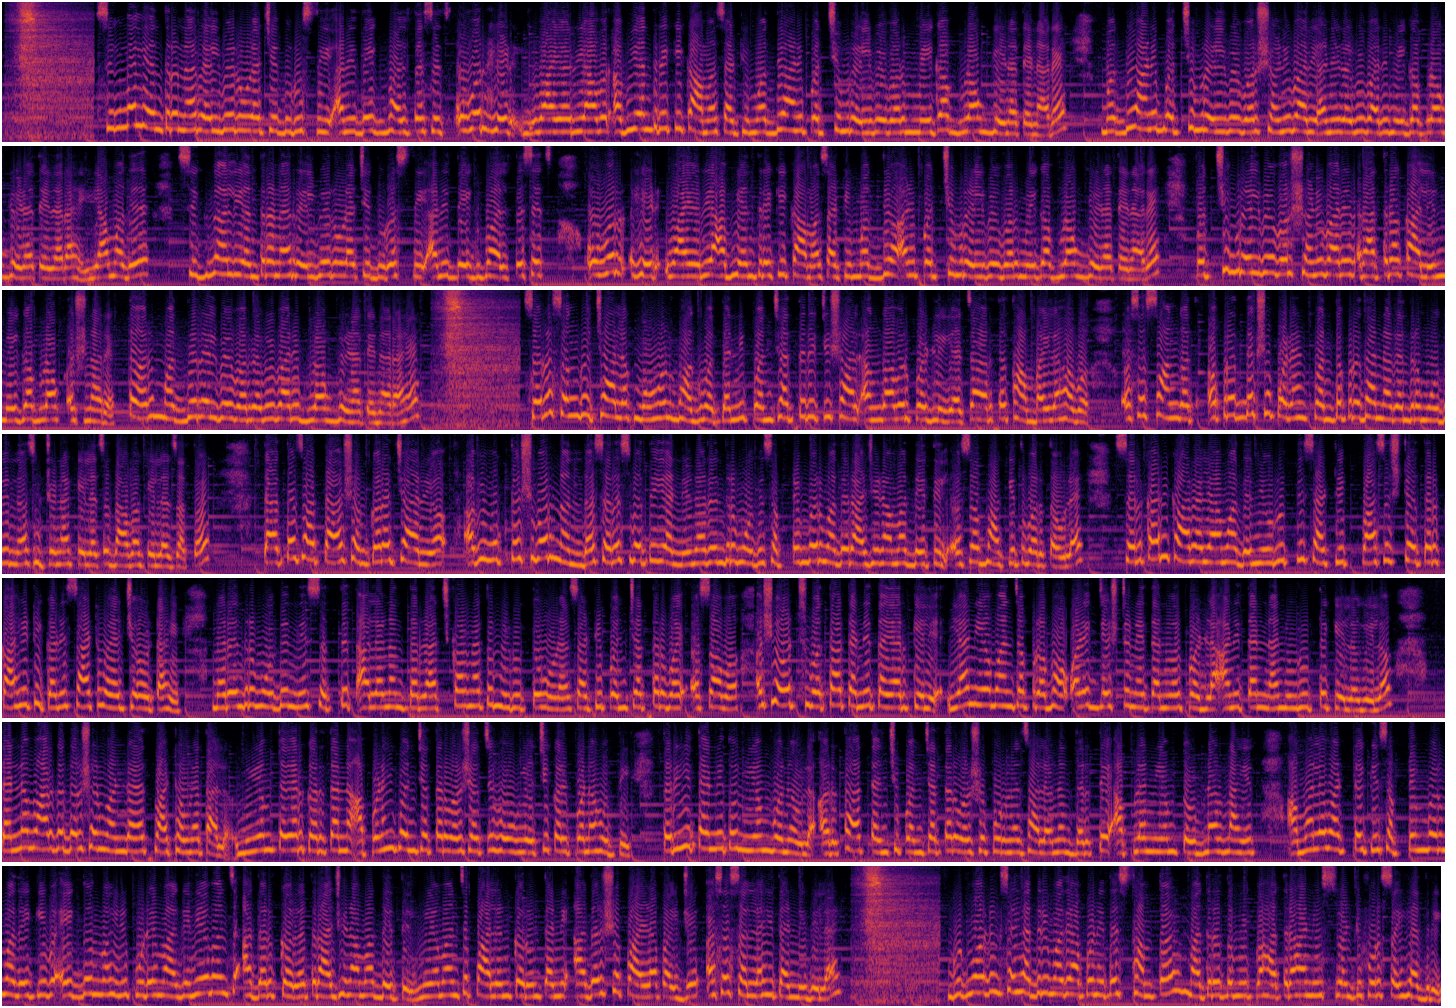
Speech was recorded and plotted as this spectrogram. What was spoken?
सिग्नल यंत्रणा रेल्वे रुळाची दुरुस्ती आणि देखभाल तसेच ओव्हरहेड वायर यावर अभियांत्रिकी कामासाठी मध्य आणि पश्चिम रेल्वेवर मेगा ब्लॉक घेण्यात येणार आहे. मध्य आणि पश्चिम रेल्वेवर शनिवारी आणि रविवारी मेगा ब्लॉक घेण्यात येणार आहे. यामध्ये सिग्नल यंत्रणा रेल्वे रुळाची दुरुस्ती आणि देखभाल तसेच ओव्हरहेड वायर या अभियांत्रिकी कामासाठी मध्य आणि पश्चिम रेल्वेवर मेगा ब्लॉक घेण्यात येणार आहे. पश्चिम रेल्वेवर शनिवारी रात्रकालीन मेगा ब्लॉक असणार आहे. तर मध्य रेल्वेवर रविवारी ब्लॉक घेण्यात येणार आहे. सरसंघचालक मोहन भागवत यांनी पंच्याहत्तरीची शाल अंगावर पडली याचा अर्थ थांबायला हवं असं सांगत अप्रत्यक्षपणे पंतप्रधान नरेंद्र मोदींना सूचना केल्याचा दावा केला जातोय. त्यातच आता शंकराचार्य अभिमुक्तेश्वर नंद सरस्वती यांनी नरेंद्र मोदी सप्टेंबरमध्ये राजीनामा देतील असं भाकीत वर्तवलंय. सरकारी कार्यालयामध्ये निवृत्तीसाठी पासष्ट तर काही ठिकाणी साठ वयाची अट आहे. नरेंद्र मोदींनी सत्तेत आल्यानंतर राजकारणातून निवृत्त होण्यासाठी पंच्याहत्तर वय असावं अशी अट स्वतः त्यांनी तयार केली. या नियमांचा प्रभाव अनेक ज्येष्ठ नेत्यांवर पडला आणि त्यांना निवृत्त केलं गेलं. त्यांना मार्गदर्शन मंडळात पाठवण्यात आलं. नियम तयार करताना आपणही पंच्याहत्तर वर्षाचे होऊ याची कल्पना होती तरीही त्यांनी तो नियम बनवला. अर्थात त्यांची पंच्याहत्तर वर्ष पूर्ण झाल्यानंतर ते आपला नियम तोडणार नाहीत. आम्हाला वाटतं की सप्टेंबरमध्ये किंवा एक दोन महिने पुढे मागे नियमांचा आदर करत राजीनामा देतील. नियमांचं पालन करून त्यांनी आदर्श पाळला पाहिजे असा सल्लाही त्यांनी दिलाय. गुड मॉर्निंग सह्याद्रीमध्ये आपण इथेच थांबतोय. मात्र तुम्ही पाहत राहा न्यूज ट्वेंटी फोर सह्याद्री.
